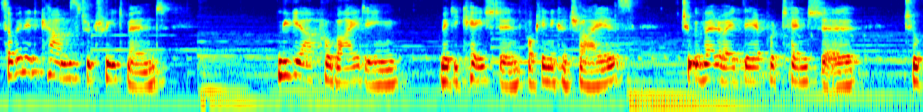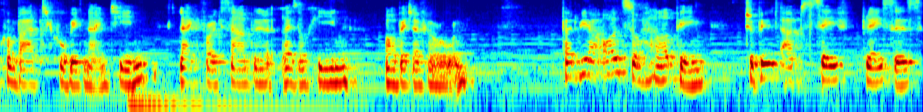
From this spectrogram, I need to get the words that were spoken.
So, when it comes to treatment, we are providing medication for clinical trials to evaluate their potential to combat COVID 19, like, for example, Resochin or Betaferon. But we are also helping to build up safe places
